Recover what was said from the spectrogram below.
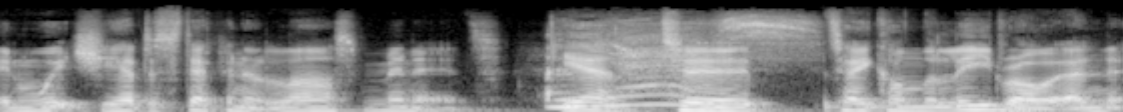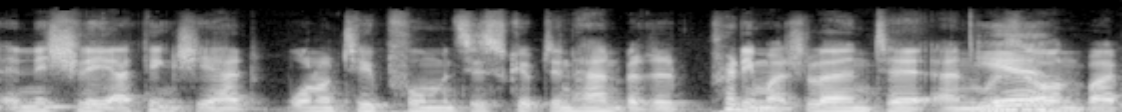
in which she had to step in at the last minute Oh, Yeah. to take on the lead role. And initially, I think she had one or two performances script in hand, but had pretty much learnt it and was Yeah. on by.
